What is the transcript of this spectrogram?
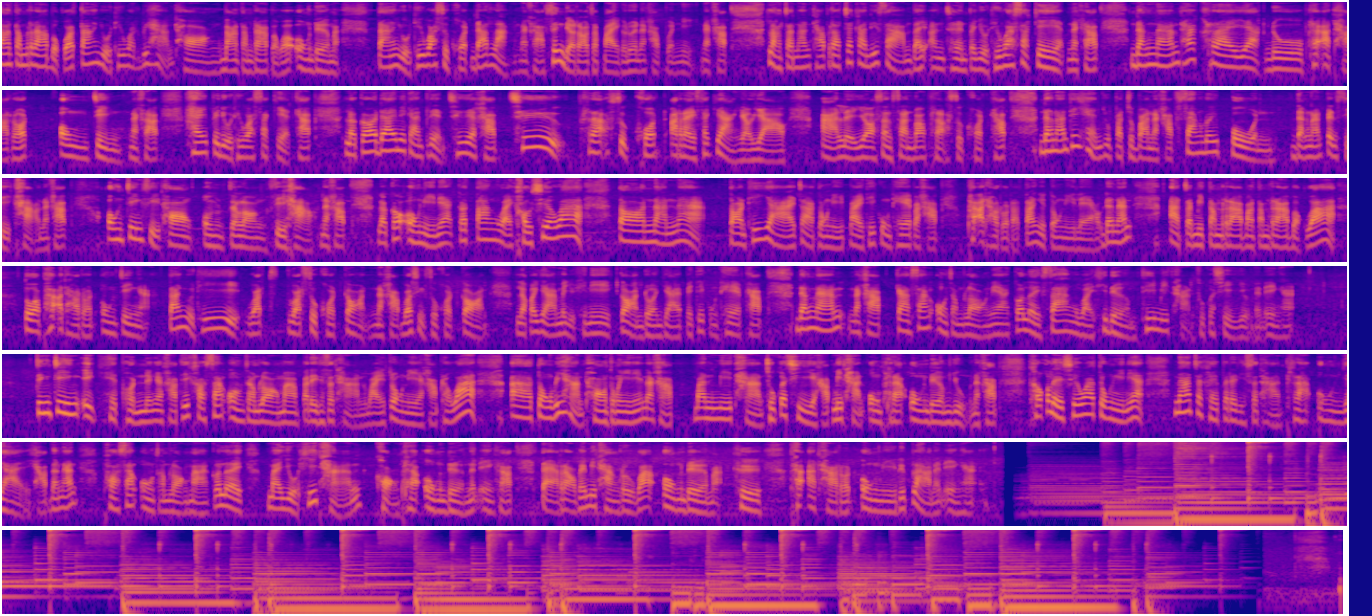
บางตำราบอกว่าตั้งอยู่ที่วัดวิหารทอง บางตำราบอกว่าองค์เดิมอะตั้งอยู่ที่วัดสุคตด้านหลังนะครับ ซึ่งเดี๋ยวเราจะไปกันด้วยนะครับวันนี้นะครับหลังจากนั้นครับรัชกาลที่ 3 ได้อัญเชิญไปอยู่ที่วัดสะเกตนะครับดังนั้นถ้าใครอยากดูพระอัฏฐารถ องค์จริงนะครับ ให้ไปดูที่วัดสะเกตครับ แล้วก็ได้มีการเปลี่ยนชื่อครับ ชื่อพระสุคตอะไรสักอย่างยาวๆ อ่าเลยย่อสั้นๆว่าพระสุคตครับ ดังนั้นที่เห็นอยู่ปัจจุบันนะครับ สร้างด้วยปูน ดังนั้นเป็นสีขาวนะครับ องค์จริงสีทอง องค์จำลองสีขาวนะครับ แล้วก็องค์นี้เนี่ยก็ตั้งไว้เขาเชื่อว่า ตอนนั้นน่ะ ตอนที่ย้ายจากตรงนี้ไปที่กรุงเทพอะครับพระอัฏฐารถตั้งอยู่ตรงนี้แล้ว ดังนั้นอาจจะมีตำราบางตำราบอกว่าตัวพระอัฏฐารถองค์จริงอะตั้งอยู่ที่วัดวัดสุคตก่อนนะครับวัดศรีสุคตก่อน แล้วก็ย้ายมาอยู่ที่นี่ก่อนโดนย้ายไปที่กรุงเทพครับดังนั้นนะครับการสร้างองค์จำลองเนี่ยก็เลยสร้างไว้ที่เดิมที่มีฐานทุกชีอยู่นั่นเองฮะ จริง ๆ อีกเหตุผลหนึ่งอะครับที่เขาสร้างองค์จำลองมาประดิษฐานไว้ตรงนี้ครับเพราะว่าตรงวิหารทองตรงนี้เนี่ยนะครับมันมีฐานชุกชีครับมีฐานองค์พระองค์เดิมอยู่นะครับเขาก็เลยเชื่อว่าตรงนี้เนี่ยน่าจะเคยประดิษฐานพระองค์ใหญ่ครับดังนั้นพอสร้างองค์จำลองมาก็เลยมาอยู่ที่ฐานของพระองค์เดิมนั่นเองครับแต่เราไม่มีทางรู้ว่าองค์เดิมอะคือพระอัฏฐารถองค์นี้หรือเปล่านั่นเองฮะ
